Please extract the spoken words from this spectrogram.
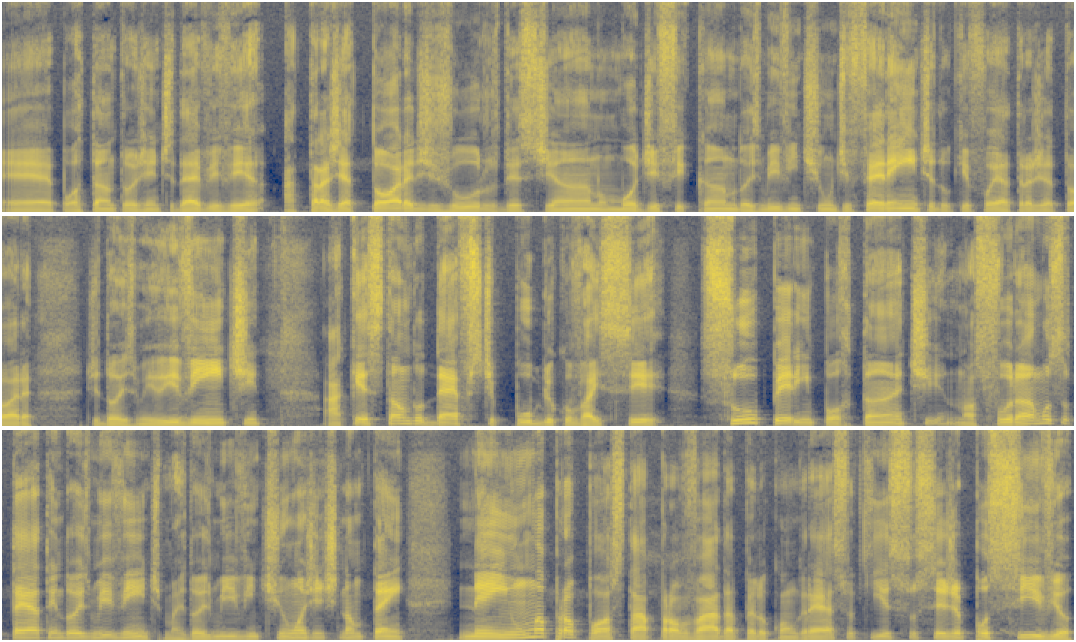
É, portanto, a gente deve ver a trajetória de juros deste ano modificando 2021 diferente do que foi a trajetória de 2020. A questão do déficit público vai ser super importante. Nós furamos o teto em 2020, mas 2021 a gente não tem nenhuma proposta aprovada pelo Congresso que isso seja possível.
